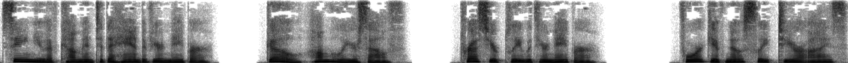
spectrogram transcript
Seeing you have come into the hand of your neighbor. Go, humble yourself. Press your plea with your neighbor. 4 Give no sleep to your eyes,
